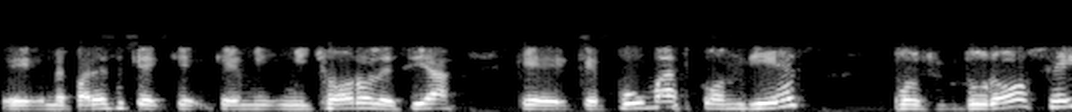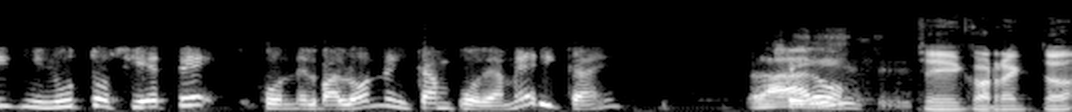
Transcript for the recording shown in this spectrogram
eh, me parece que, que, que mi, mi choro decía que, que Pumas con 10, pues duró 6 minutos, 7 con el balón en campo de América, ¿eh? Claro. Sí, correcto.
